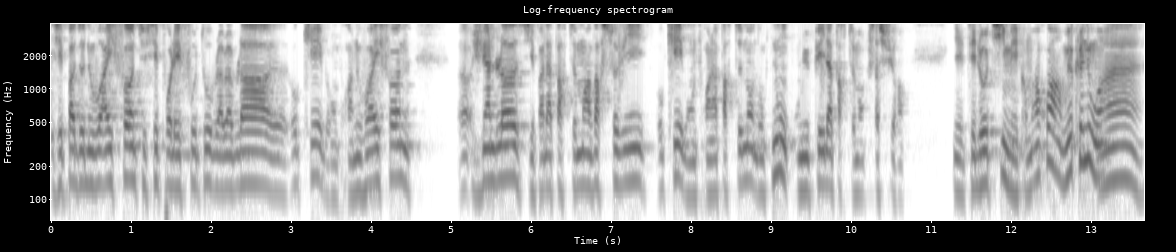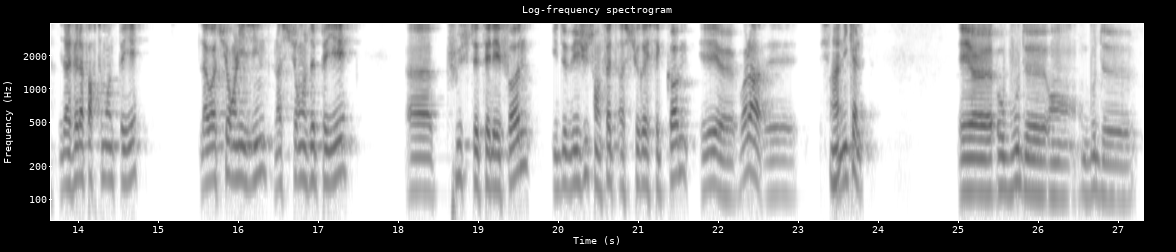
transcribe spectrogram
j'ai pas de nouveau iPhone, tu sais, pour les photos, blablabla. Euh, ok, bon, on prend un nouveau iPhone. Euh, je viens de Loz, j'ai pas d'appartement à Varsovie. Ok, bon, on prend un appartement. Donc nous, on lui paye l'appartement, je t'assure. hein. Il était loti, mais comme un roi, hein, mieux que nous. Hein. Ouais. Il avait l'appartement de payer, la voiture en leasing, l'assurance de payer, euh, plus les téléphones. Il devait juste en fait assurer ses coms et euh, voilà, c'était Ouais. nickel. Et euh, au bout de, en, au bout de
